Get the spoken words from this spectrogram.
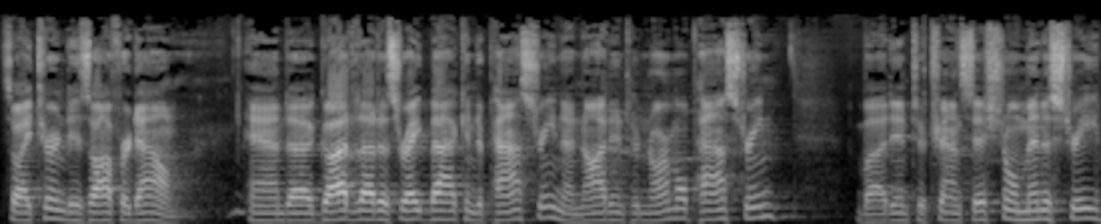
So I turned his offer down. And uh, God led us right back into pastoring and not into normal pastoring, but into transitional ministry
